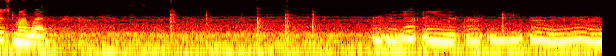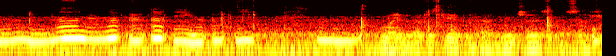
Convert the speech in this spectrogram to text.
and a safe.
